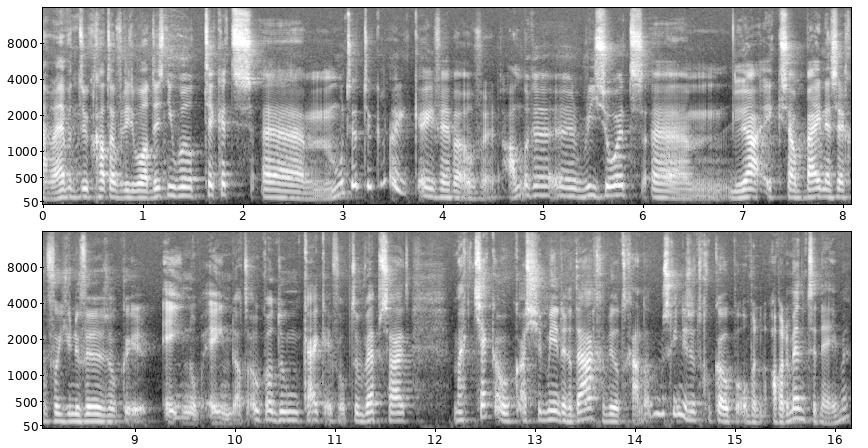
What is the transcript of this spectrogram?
nou, we hebben het natuurlijk gehad over die Walt Disney World tickets. Ehm, we moeten het natuurlijk even hebben over andere eh, resorts. Ehm, ja, ik zou bijna zeggen voor Universal kun je één op één dat ook wel doen. Kijk even op de website. Maar check ook als je meerdere dagen wilt gaan. Dat misschien is het goedkoper om een abonnement te nemen.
